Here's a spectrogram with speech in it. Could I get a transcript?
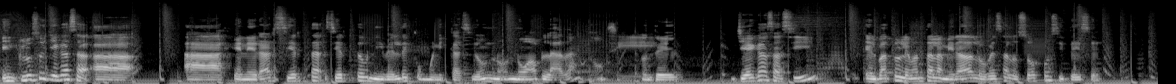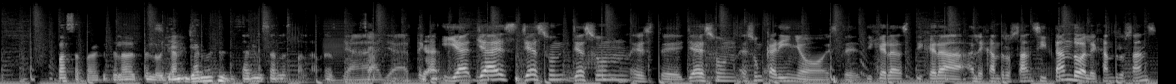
incluso llegas a, a, generar cierta, cierto nivel de comunicación no, no hablada, ¿no? Sí. Donde llegas así, el vato levanta la mirada, lo ves a los ojos y te dice, pasa para que te lave el pelo. Ya, ya no es necesario usar las palabras. Ya, ya, Y ya, ya es, ya es un, ya es un, este, ya es un, es un cariño, este, dijeras, dijera Alejandro Sanz, citando a Alejandro Sanz,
